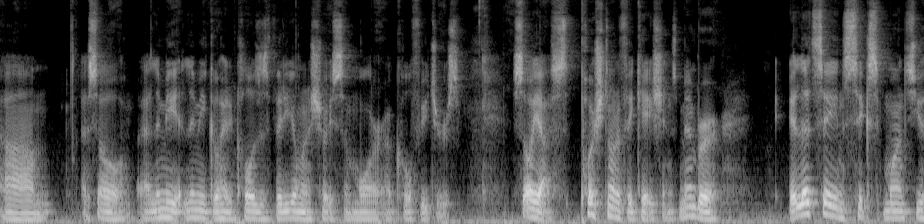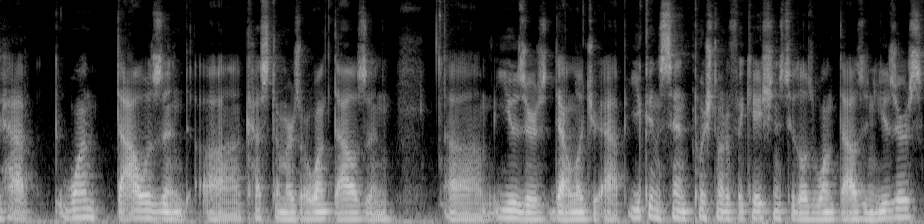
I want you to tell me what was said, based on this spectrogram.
Um, so uh, let me let me go ahead and close this video. I'm going to show you some more uh, cool features. So yes, push notifications. Remember, let's say in six months you have 1,000 uh, customers or 1,000 um, users download your app. You can send push notifications to those 1,000 users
